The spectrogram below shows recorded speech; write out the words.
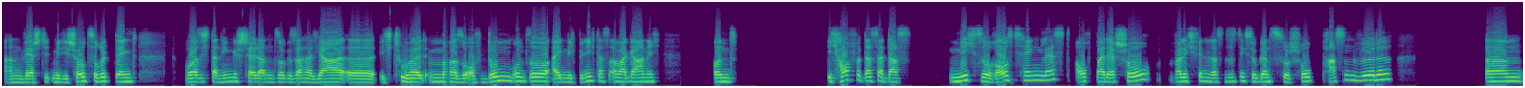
an Wer steht mir die Show zurückdenkt, wo er sich dann hingestellt hat und so gesagt hat, ja, äh, ich tue halt immer so auf dumm und so, eigentlich bin ich das aber gar nicht. Und ich hoffe, dass er das nicht so raushängen lässt, auch bei der Show, weil ich finde, dass das nicht so ganz zur Show passen würde. Ähm,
